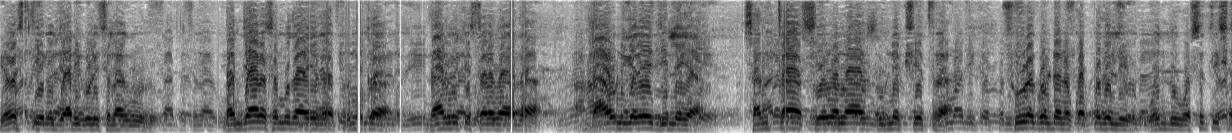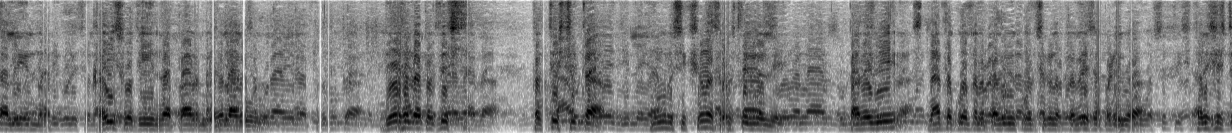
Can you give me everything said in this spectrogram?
ವ್ಯವಸ್ಥೆಯನ್ನು ಜಾರಿಗೊಳಿಸಲಾಗುವುದು. ಬಂಜಾರ ಸಮುದಾಯದ ಪ್ರಮುಖ ಧಾರ್ಮಿಕ ಸ್ಥಳವಾದ ದಾವಣಗೆರೆ ಜಿಲ್ಲೆಯ ಸಂತ ಸೇವಲಾಲ್ ಪುಣ್ಯಕ್ಷೇತ್ರ ಸೂರಗೊಂಡನ ಕೊಪ್ಪದಲ್ಲಿ ಒಂದು ವಸತಿ ಶಾಲೆಯನ್ನು ವತಿಯಿಂದ ಪ್ರಾರಂಭಿಸಲಾಗುವುದು. ದೇಶದ ಪ್ರತಿಷ್ಠ ಪ್ರತಿಷ್ಠಿತ ಮೂರು ಶಿಕ್ಷಣ ಸಂಸ್ಥೆಗಳಲ್ಲಿ ಪದವಿ, ಸ್ನಾತಕೋತ್ತರ ಪದವಿ ಕೋರ್ಸ್ಗಳ ಪ್ರವೇಶ ಪಡೆಯುವ ಪರಿಶಿಷ್ಟ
